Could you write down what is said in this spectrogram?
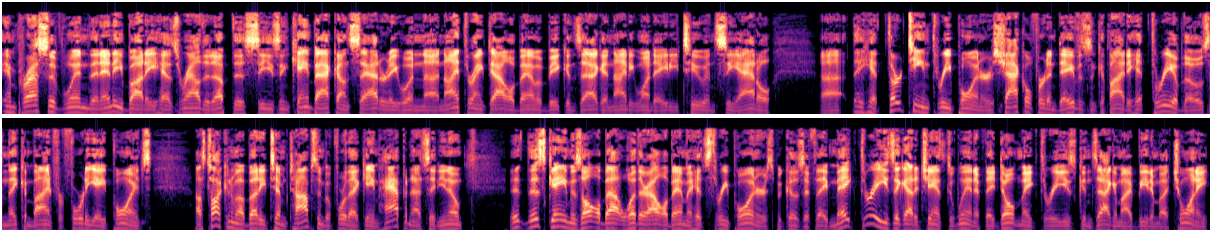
impressive win that anybody has rounded up this season came back on Saturday when uh, ninth-ranked Alabama beat Gonzaga 91 to 82 in Seattle. Uh, they hit 13 three-pointers. Shackelford and Davison combined to hit three of those, and they combined for 48 points. I was talking to my buddy Tim Thompson before that game happened. I said, you know, this game is all about whether Alabama hits three pointers because if they make threes, they got a chance to win. If they don't make threes, Gonzaga might beat them by 20.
